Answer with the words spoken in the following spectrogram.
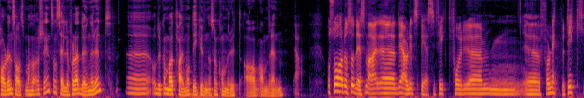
har du en salgsmaskin som selger for deg døgnet rundt. eh, Og du kan bare ta imot de kundene som kommer ut av andre enden. Ja. Og så har du også det som er eh, Det er jo litt spesifikt for, eh, eh, for nettbutikk,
